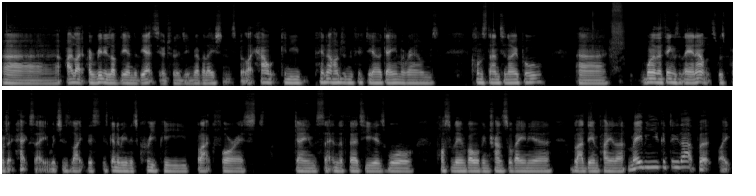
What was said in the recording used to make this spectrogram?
uh, I like I really love the end of the Ezio trilogy in Revelations, but like how can you pin a 150 hour game around Constantinople? Uh, one of the things that they announced was Project Hexe, which is like this is going to be this creepy Black Forest game set in the Thirty Years' War, possibly involving Transylvania, Vlad the Impaler. Maybe you could do that, but like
